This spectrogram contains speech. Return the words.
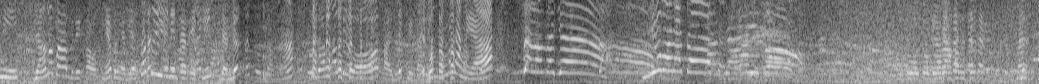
nih, jangan lupa beli kaosnya berhadiah satu unit RX dan prize utama sebuah mobil loh, pajak ditanggung pemenang ya. Salam Raja. New Monata. Assalamualaikum. Itu coba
